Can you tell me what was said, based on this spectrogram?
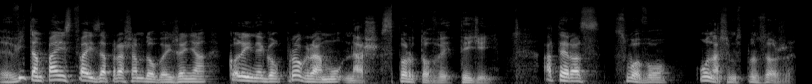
Witam Państwa i zapraszam do obejrzenia kolejnego programu Nasz Sportowy Tydzień. A teraz słowo o naszym sponsorze.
